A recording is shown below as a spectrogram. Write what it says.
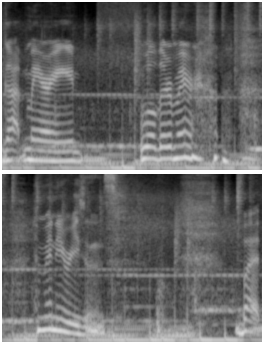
got married, well, there are mar- many reasons, but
